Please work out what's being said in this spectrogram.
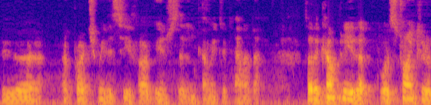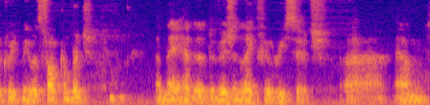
who uh, approached me to see if I'd be interested in coming to Canada. So the company that was trying to recruit me was Falconbridge, and they had a division Lakefield Research, uh, and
